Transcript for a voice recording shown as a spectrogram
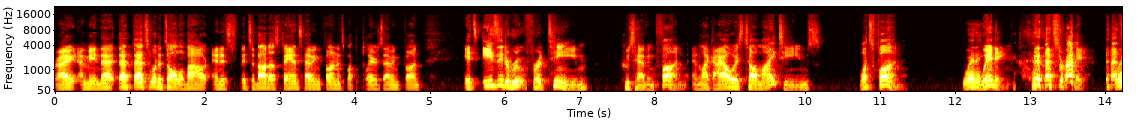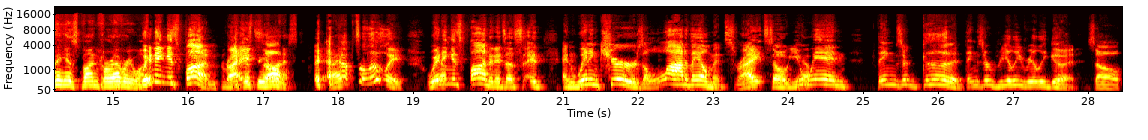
right? I mean that that that's what it's all about, and it's it's about us fans having fun. It's about the players having fun. It's easy to root for a team who's having fun, and like I always tell my teams, what's fun? Winning. Winning. that's right. That's, winning is fun for everyone. Winning is fun, right? Just be so, honest. Right? Absolutely. Winning yep. is fun and it's a it, and winning cures a lot of ailments, right? So you yep. win, things are good. Things are really really good. So,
